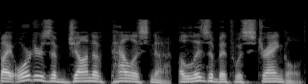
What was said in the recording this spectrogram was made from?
By orders of John of Palisna, Elizabeth was strangled.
